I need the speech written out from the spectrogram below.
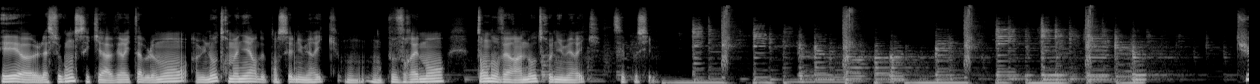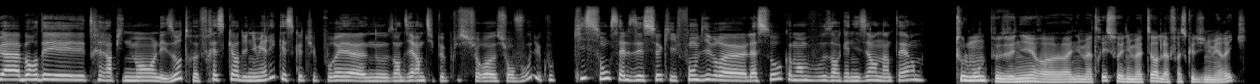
Et euh, la seconde, c'est qu'il y a véritablement une autre manière de penser le numérique. On, peut vraiment tendre vers un autre numérique. C'est possible. Tu as abordé très rapidement les autres fresqueurs du numérique. Est-ce que tu pourrais euh, nous en dire un petit peu plus sur, euh, sur vous, du coup? Qui sont celles et ceux qui font vivre l'assaut? Comment vous vous organisez en interne? Tout le monde peut devenir euh, animatrice ou animateur de la fresque du numérique.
